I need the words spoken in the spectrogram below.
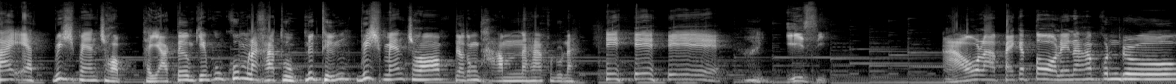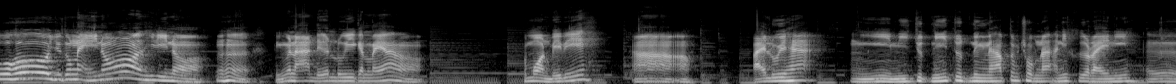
line at richman shop ถ้าอยากเติมเกมคุ้มๆ ราคาถูกนึกถึง richman shop เราต้องทำนะฮะคุณดูนะเฮ้เฮ้เฮ้ easy เอาล่ะไปกันต่อเลยนะครับ คนดูโอ้โหอยู่ตรงไหนเนาะที่ดีเนาะถึงเวลาเดินลุยกันแล้ว Come on baby อ่าอ่าไปลุยฮะนี่มีจุดนี้จุดหนึ่งนะครับท่านผู้ชมนะ อันนี้คืออะไรนี้ เออ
